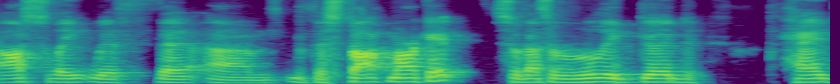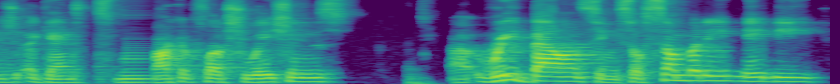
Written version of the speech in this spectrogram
oscillate with the, um, with the stock market. So that's a really good hedge against market fluctuations. Uh, rebalancing. So somebody maybe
